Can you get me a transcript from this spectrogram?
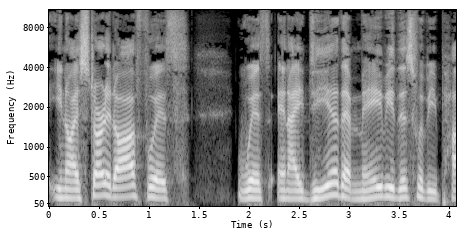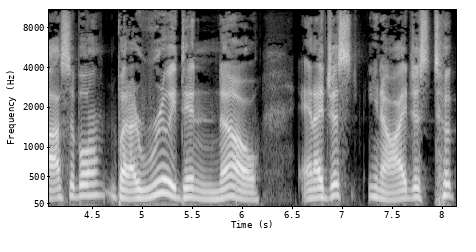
you know, I started off with with an idea that maybe this would be possible, but I really didn't know. And I just, you know, I just took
